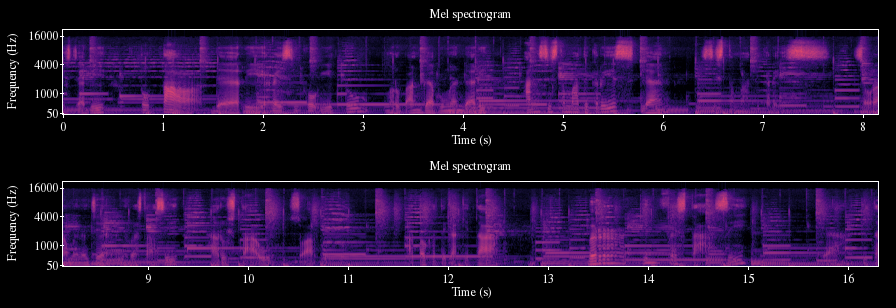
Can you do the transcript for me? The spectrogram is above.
risk jadi total dari resiko itu merupakan gabungan dari unsystematic risk dan systematic risk. Seorang manajer investasi harus tahu soal itu. Atau ketika kita berinvestasi ya kita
